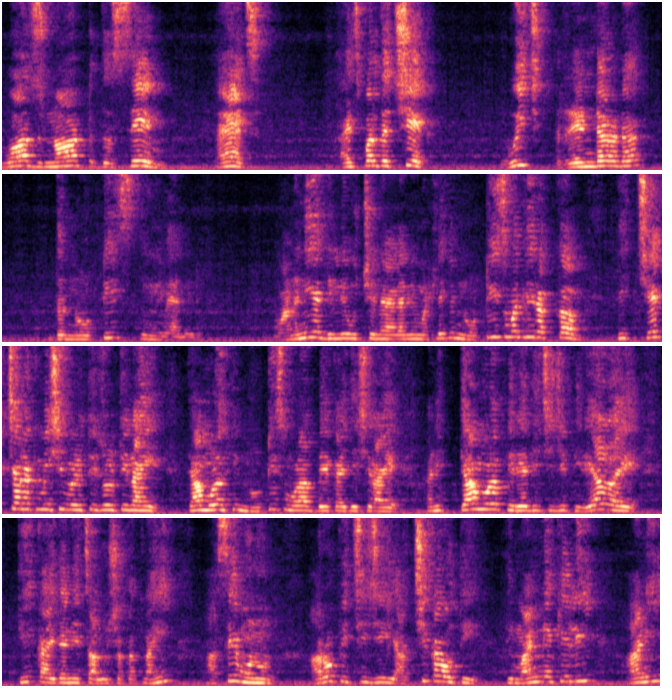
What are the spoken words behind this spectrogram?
was not the same as as per the cheque which rendered the notice invalid माननीय दिल्ली उच्च न्यायालयाने म्हटले की नोटीसमधली रक्कम ही चेकच्या रकमेशी मिळती जुळती नाही. त्यामुळं ही नोटीस मुळात बेकायदेशीर आहे. आणि त्यामुळं फिर्यादीची जी फिर्याद आहे ती कायद्याने चालू शकत नाही असे म्हणून आरोपीची जी याचिका होती ती मान्य केली आणि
